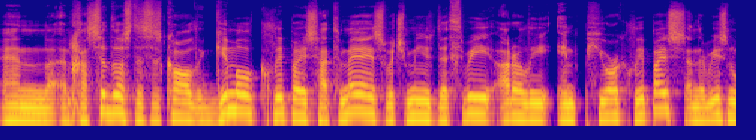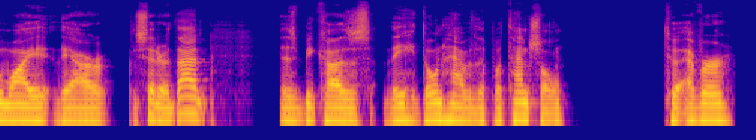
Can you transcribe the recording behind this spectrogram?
And in Chassidus, this is called Gimel Klipais Hatmeis, which means the three utterly impure Klipais. And the reason why they are considered that is because they don't have the potential to ever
